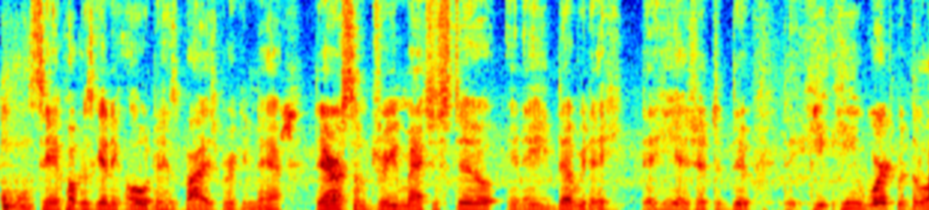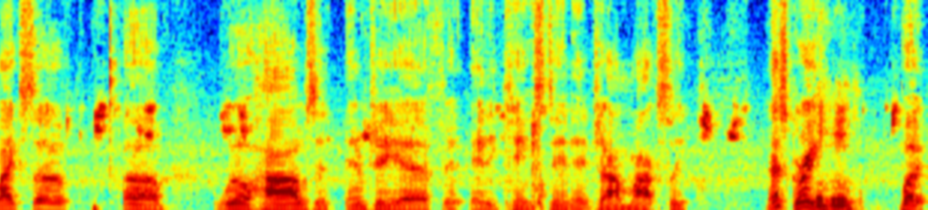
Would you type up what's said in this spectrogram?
CM Punk is getting older; his body's breaking down. There are some dream matches still in AEW that he, that he has yet to do. He he worked with the likes of um, Will Hobbs and MJF and Eddie Kingston and Jon Moxley. That's great, Mhm. but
